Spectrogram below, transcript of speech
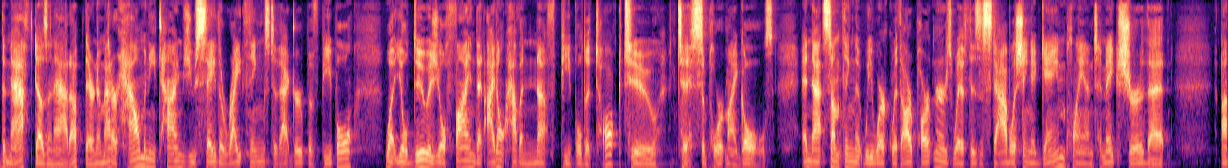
the math doesn't add up there. No matter how many times you say the right things to that group of people, what you'll do is you'll find that I don't have enough people to talk to to support my goals. And that's something that we work with our partners with is establishing a game plan to make sure that uh,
